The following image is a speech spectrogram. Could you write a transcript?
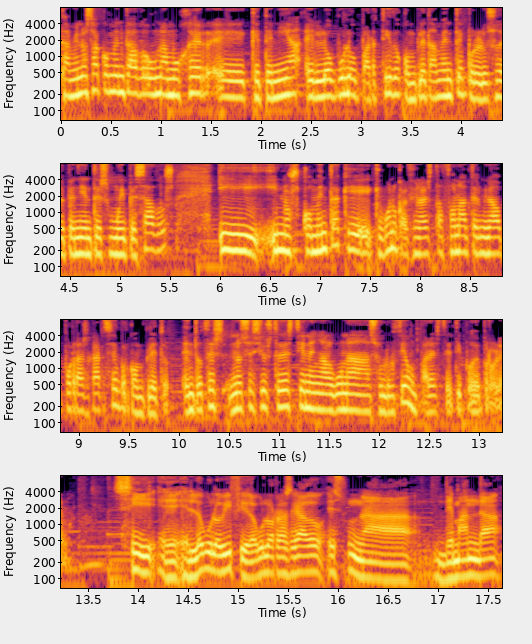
También nos ha comentado una mujer eh, que tenía el lóbulo partido completamente por el uso de pendientes muy pesados y, nos comenta que, bueno, que al final esta zona ha terminado por rasgarse por completo. Entonces, no sé si ustedes tienen alguna solución para este tipo de problema. Sí, eh, el lóbulo bífido, el lóbulo rasgado, es una demanda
